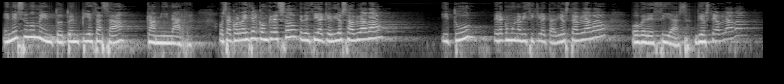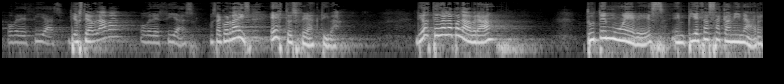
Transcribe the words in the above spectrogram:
en ese momento tú empiezas a caminar. ¿Os acordáis del congreso que decía que Dios hablaba y tú era como una bicicleta? Dios te hablaba, obedecías. Dios te hablaba, obedecías. Dios te hablaba, obedecías. ¿Os acordáis? Esto es fe activa. Dios te da la palabra, tú te mueves, empiezas a caminar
